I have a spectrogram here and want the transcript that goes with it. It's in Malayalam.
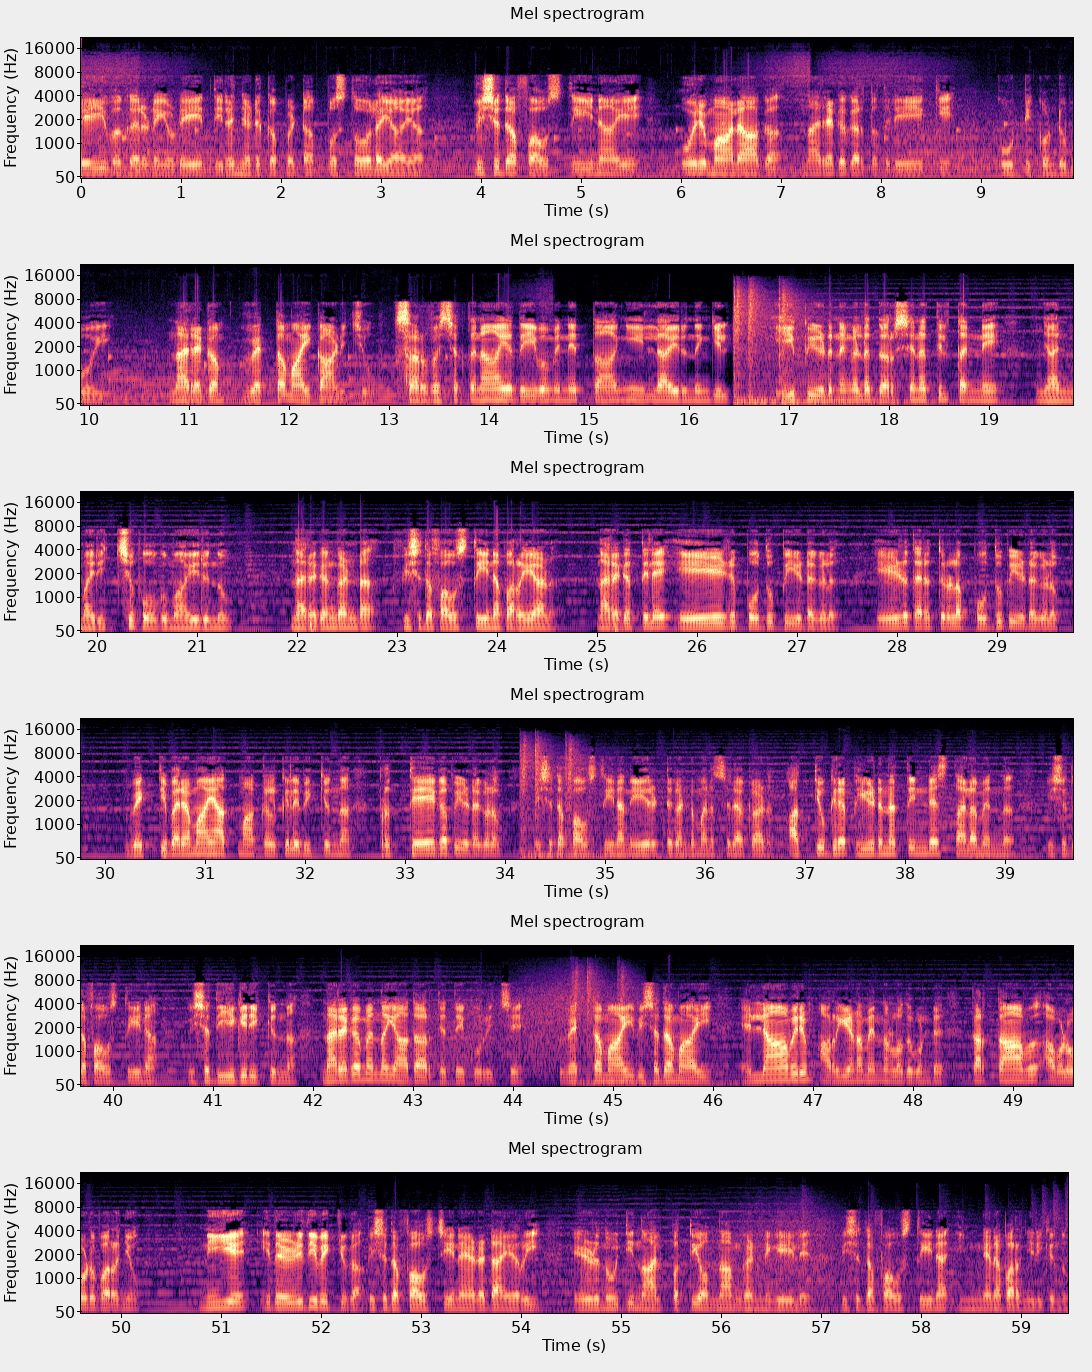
ദൈവകരുണയുടെ തിരഞ്ഞെടുക്കപ്പെട്ട അപ്പസ്തോലയായ വിശുദ്ധ ഫൗസ്തീനായെ ഒരു മാലാക നരകകർത്തത്തിലേക്ക് കൂട്ടിക്കൊണ്ടുപോയി. നരകം വ്യക്തമായി കാണിച്ചു സർവശക്തനായ ദൈവം എന്നെ താങ്ങിയില്ലായിരുന്നെങ്കിൽ ഈ പീഡനങ്ങളുടെ ദർശനത്തിൽ തന്നെ ഞാൻ മരിച്ചു പോകുമായിരുന്നു. നരകം കണ്ട വിശുദ്ധ ഫൗസ്തീന പറയാണ് നരകത്തിലെ ഏഴ് പൊതുപീഡകൾ ഏഴ് തരത്തിലുള്ള പൊതുപീഡകളും വ്യക്തിപരമായ ആത്മാക്കൾക്ക് ലഭിക്കുന്ന പ്രത്യേക പീഡകളും വിശുദ്ധ ഫൗസ്തീന നേരിട്ട് കണ്ട് മനസ്സിലാക്കാണ്. അത്യുഗ്ര പീഡനത്തിന്റെ സ്ഥലമെന്ന് വിശുദ്ധ ഫൗസ്തീന വിശദീകരിക്കുന്ന നരകമെന്ന യാഥാർത്ഥ്യത്തെക്കുറിച്ച് വ്യക്തമായി വിശദമായി എല്ലാവരും അറിയണമെന്നുള്ളതുകൊണ്ട് കർത്താവ് അവളോട് പറഞ്ഞു നീയെ ഇത് എഴുതി വെക്കുക വിശുദ്ധ ഫൗസ്റ്റീനയുടെ ഡയറി എഴുന്നൂറ്റി നാൽപ്പത്തി ഒന്നാം ഖണ്ണികയിൽ വിശുദ്ധ ഫൗസ്തീന ഇങ്ങനെ പറഞ്ഞിരിക്കുന്നു.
